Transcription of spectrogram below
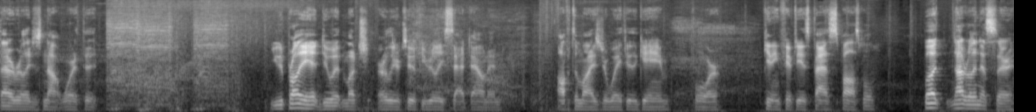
that are really just not worth it. You could probably do it much earlier too if you really sat down and optimized your way through the game for getting 50 as fast as possible. But not really necessary.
